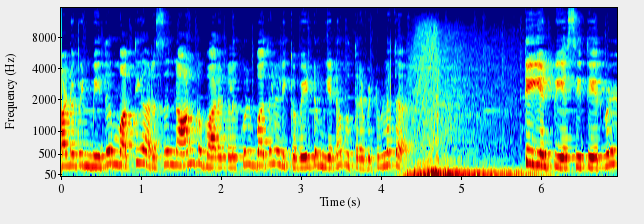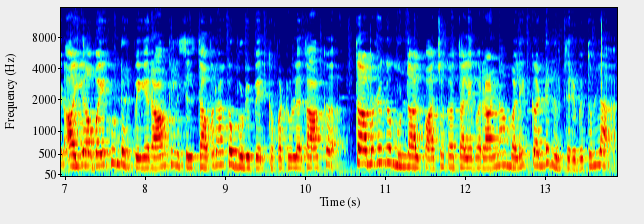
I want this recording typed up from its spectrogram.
மனுவின் மீது மத்திய அரசு நான்கு வாரங்களுக்குள் பதிலளிக்க வேண்டும் என உத்தரவிட்டுள்ளது. டிஎன்பிஎஸ்சி தேர்வில் ஐயா வைகுண்டர் பெயர் ஆங்கிலத்தில் தவறாக மொழிபெயர்க்கப்பட்டுள்ளதாக தமிழக முன்னாள் பாஜக தலைவர் அண்ணாமலை கண்டனம் தெரிவித்துள்ளார்.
